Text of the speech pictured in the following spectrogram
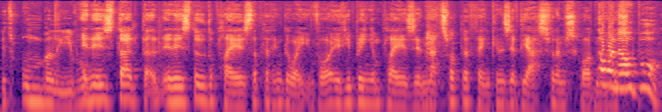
it's unbelievable. It is that, that it is though the players that they think they're waiting for. If you're bringing players in, that's what they're thinking. Is if they ask for them squad. no, I know, but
